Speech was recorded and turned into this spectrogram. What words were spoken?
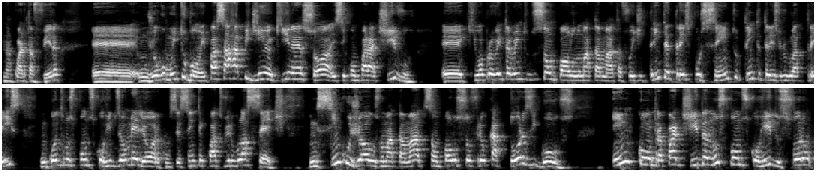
na quarta-feira. É, um jogo muito bom. E passar rapidinho aqui, né? Só esse comparativo, é, que o aproveitamento do São Paulo no mata-mata foi de 33%, 33,3%, enquanto nos pontos corridos é o melhor, com 64,7%. Em cinco jogos no mata-mata, São Paulo sofreu 14 gols. Em contrapartida, nos pontos corridos, foram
